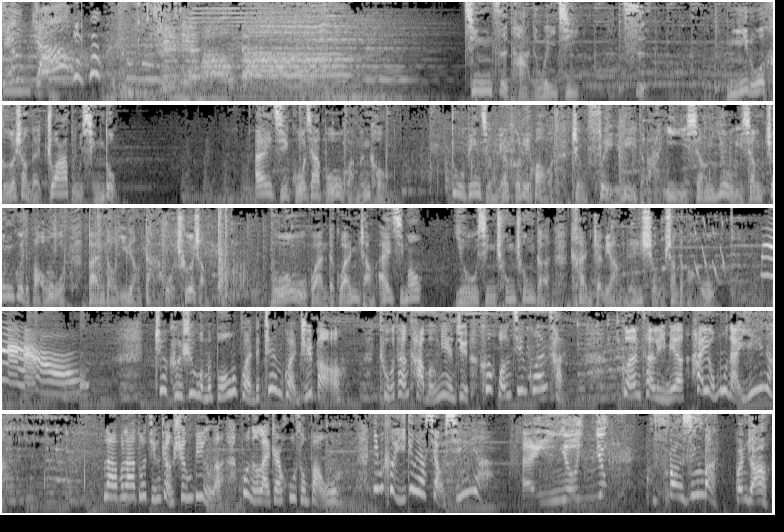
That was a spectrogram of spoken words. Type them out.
警长，世界宝藏，金字塔的危机四，尼罗河上的抓捕行动。埃及国家博物馆门口，杜宾警员和猎豹正费力的把一箱又一箱珍贵的宝物搬到一辆大货车上。博物馆的馆长埃及猫忧心忡忡的看着两人手上的宝物。这可是我们博物馆的镇馆之宝——图坦卡蒙面具和黄金棺材，棺材里面还有木乃伊呢。拉布拉多警长生病了，不能来这儿护送宝物，你们可一定要小心呀！哎呦呦，放心吧，馆长，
